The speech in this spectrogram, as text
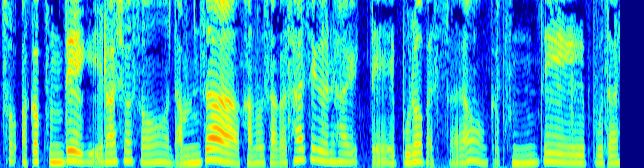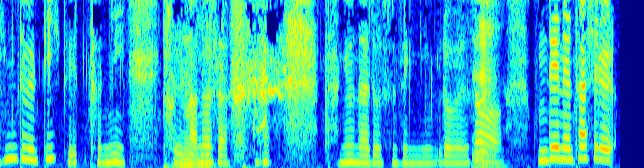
저 아까 군대 얘기를 하셔서 남자 간호사가 사직을 할 때 물어봤어요. 그러니까 군대보다 힘들디? 그랬더니 그 당연히. 간호사 당연하죠 선생님 이러면서 네. 군대는 사실 딱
